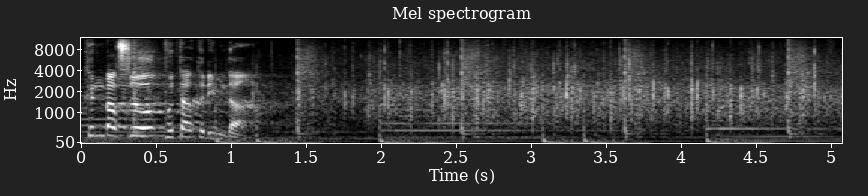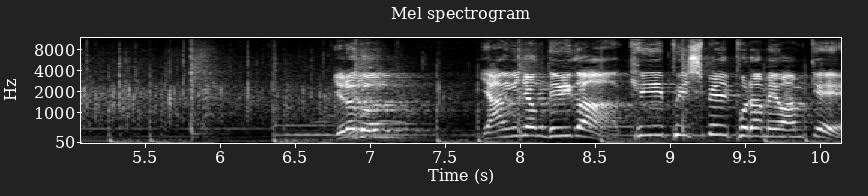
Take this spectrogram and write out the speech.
큰 박수 부탁드립니다. 여러분, 양인영 대위가 KF-21 보람회와 함께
